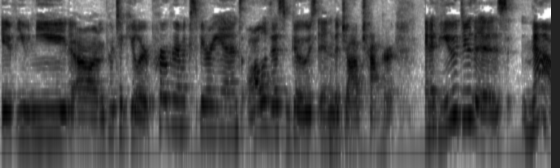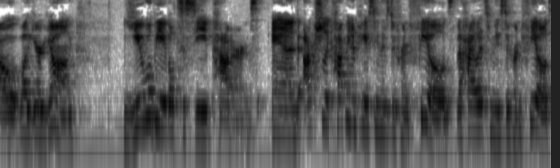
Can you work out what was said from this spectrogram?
if you need um, particular program experience, all of this goes in the job tracker. And if you do this now while you're young, you will be able to see patterns. And actually copying and pasting these different fields, the highlights from these different fields,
